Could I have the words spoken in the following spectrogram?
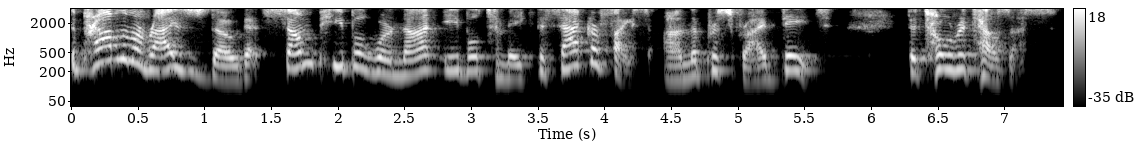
The problem arises, though, that some people were not able to make the sacrifice on the prescribed date. The Torah tells us.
